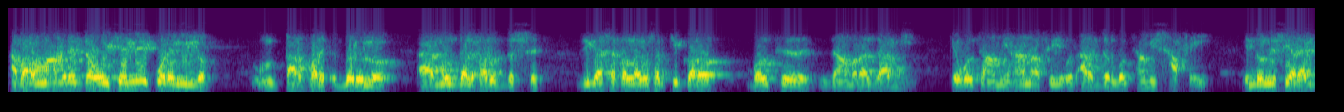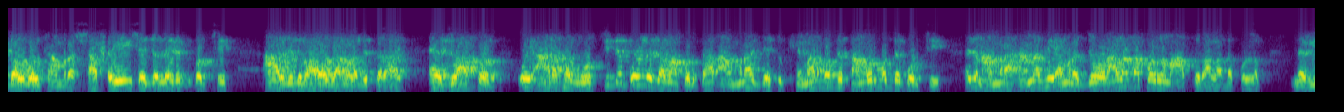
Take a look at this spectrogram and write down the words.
আবার মাগরেবটা ওইখানেই পড়ে নিল। তারপরে বেরোলো মুজদালিফার উদ্দেশ্যে। জিজ্ঞাসা করলাম স্যার কি করো? বলছে যে, আমরা জানি। কেউ বলছে, আমি হানাফি। আরেকজন বলছে, আমি সাফেই। ইন্দোনেশিয়ার এক দল বলছে, আমরা সাফেই সেই জন্য এরকম করছি। আর যদি ভারত বাংলাদেশের হয় আসর ওই আরাফার মসজিদে পড়লে জমা করতে। আর আমরা যেহেতু খেমার মধ্যে তামর মধ্যে পড়ছি এই আমরা হানাফি, আমরা জোর আলাদা পড়লাম, আসর আলাদা পড়লাম। নবী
